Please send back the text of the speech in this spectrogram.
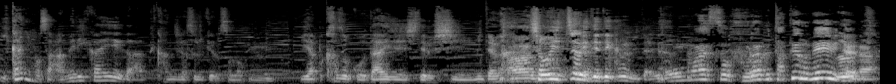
いかにもさ、アメリカ映画って感じがするけど、その、うん。やっぱ家族を大事にしてるシーンみたいなちょいちょい出てくるみたいな。お前そう、フラグ立てるね、みたいな。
